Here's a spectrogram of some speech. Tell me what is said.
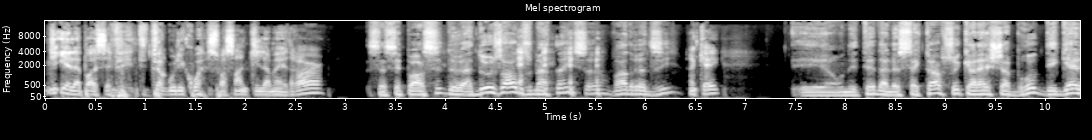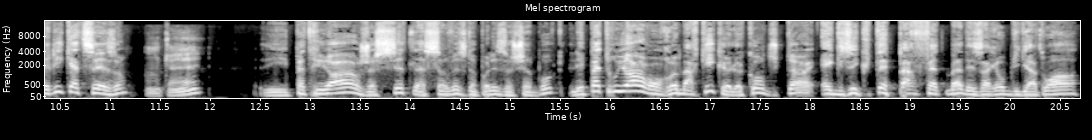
Il allait passer vite. Tu rouler quoi? 60 km heure? Ça s'est passé de, à 2 heures du matin, ça, vendredi. OK. Et on était dans le secteur, pour ceux qui connaissent Sherbrooke, des galeries quatre saisons. OK. Les patrouilleurs, je cite le service de police de Sherbrooke, les patrouilleurs ont remarqué que le conducteur exécutait parfaitement des arrêts obligatoires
